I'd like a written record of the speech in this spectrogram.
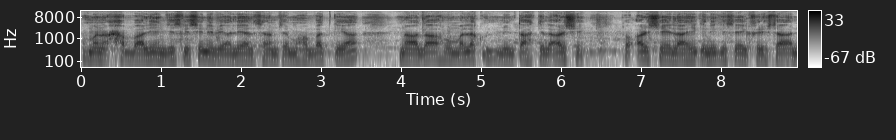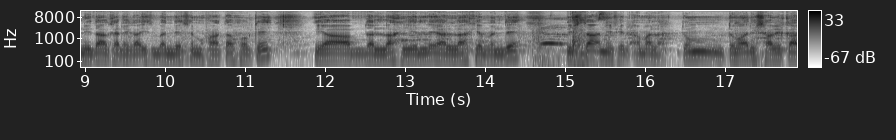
امن حب علی، جس کسی نے بھی علیہ السلام سے محبت کیا نادا ملک من تحت العرش۔ تو عرش الہی کے نیچے سے ایک فرشتہ ندا کرے گا۔ اس بندے سے مخاطب ہو کے، یا عبد اللہ یہ اللہ کے بندے پستہ نفل عملہ تم تمہاری سابقہ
